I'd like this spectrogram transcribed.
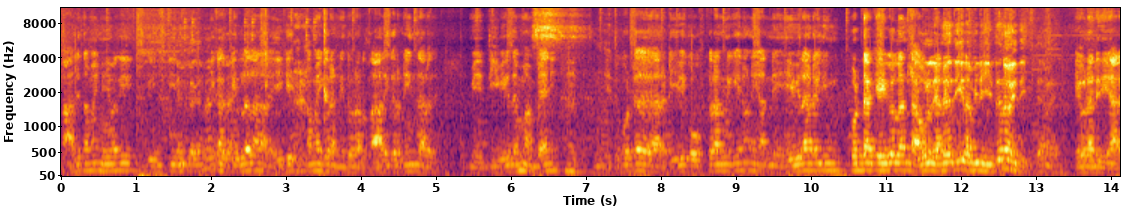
සාලේ තමයි මේ වගේ ග්‍රීන් ස්ක්‍රීන් එකක් ඉල්ලලා ඒකේ තමයි කරන්නේ. ඒතකොට අර සාලේ කරන හින්දා අර මේ ටීවී එක දැම්මම බෑනේ. එතකොට අර ටීවී එක ඕෆ් කරන්න කියනවනේ යන්නේ ඒ වෙලාවට ඉතින් පොඩ්ඩක් ඒගොල්ලන්ට අවුල් යනවා කියලා අපිට හිතනවා ඉතින්. ඒ වුණාට ඉතින් අර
